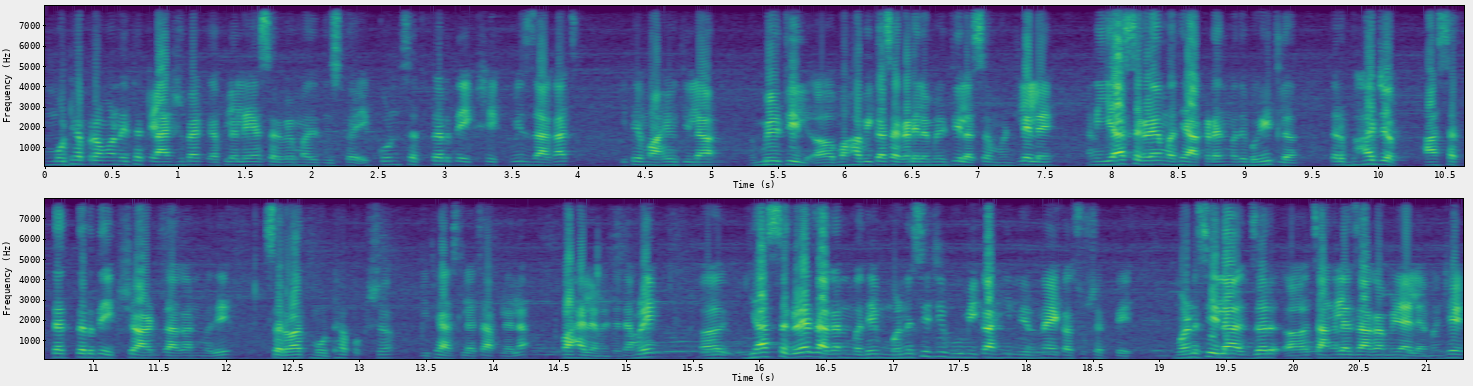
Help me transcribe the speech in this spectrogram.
मोठ्या प्रमाणात इथं क्लॅशबॅक आपल्याला या सर्वेमध्ये दिसतोय. एकोणसत्तर ते एकशे एकवीस जागाच इथे महायुतीला मिळतील महाविकास आघाडीला मिळतील असं म्हटलेलं आहे. आणि या सगळ्यामध्ये आकड्यांमध्ये बघितलं तर भाजप हा सत्याहत्तर ते एकशे आठ जागांमध्ये सर्वात मोठा पक्ष इथे असल्याचं आपल्याला पाहायला मिळतं. त्यामुळे ह्या सगळ्या जागांमध्ये मनसेची भूमिका ही निर्णायक असू शकते. मनसेला जर चांगल्या जागा मिळाल्या म्हणजे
